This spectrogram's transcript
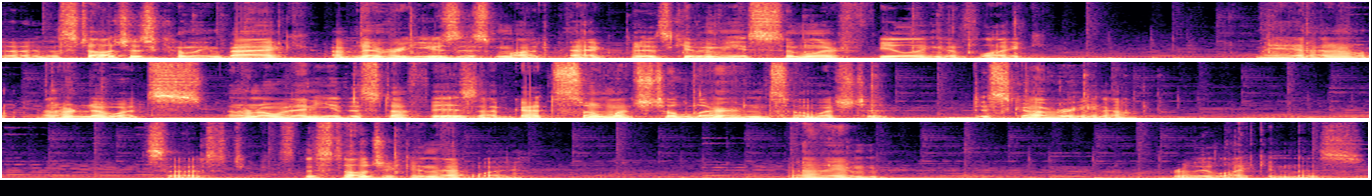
uh, nostalgia's coming back. I've never used this mod pack, but it's given me a similar feeling of like, man, I don't, I don't know what's, I don't know what any of this stuff is. I've got so much to learn, so much to discover, you know. So it's, it's nostalgic in that way. I am really liking this.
